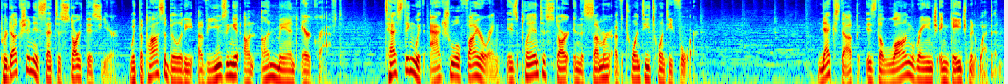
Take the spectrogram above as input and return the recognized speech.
Production is set to start this year with the possibility of using it on unmanned aircraft. Testing with actual firing is planned to start in the summer of 2024. Next up is the Long Range Engagement Weapon,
